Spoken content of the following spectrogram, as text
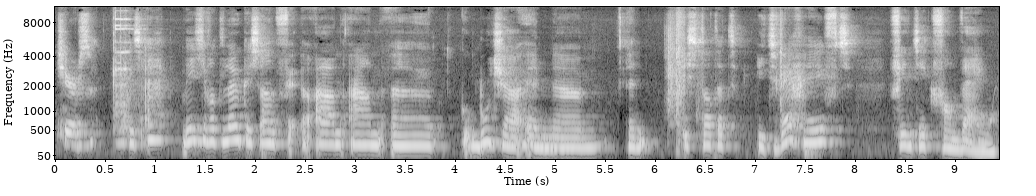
Cheers. Is weet je wat leuk is aan, aan, aan eh, kombucha en, ehm, en is dat het iets weg heeft, vind ik, van wijn.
